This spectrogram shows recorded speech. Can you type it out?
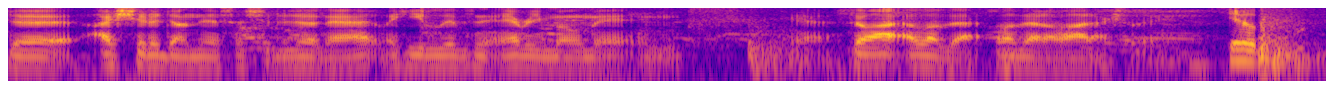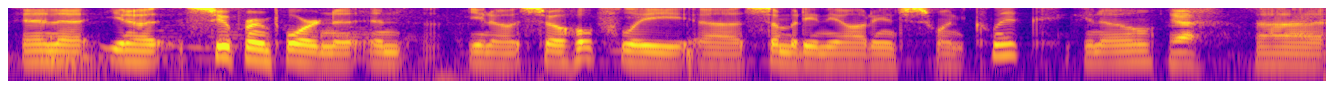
the I should have done this, I should have done that. Like he lives in every moment, and yeah. So I, I love that. I love that a lot, actually. Yep, and uh, you know it's super important, and you know so hopefully uh, somebody in the audience just went click, you know, Yeah. uh,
